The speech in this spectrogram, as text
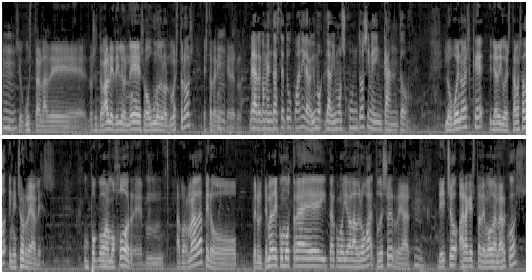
Mm. si os gusta la de Los Intocables de Leon Ness o uno de los nuestros, esta tenéis Mm. que verla. Me la recomendaste tú, Juan, y la vimos, la vimos juntos y me encantó. Lo bueno es que, ya digo, está basado en hechos reales. Un poco, a lo mejor, eh, mm, adornada, pero, pero el tema de cómo trae y tal, cómo lleva la droga, todo eso es real. De hecho, ahora que está de moda Narcos,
